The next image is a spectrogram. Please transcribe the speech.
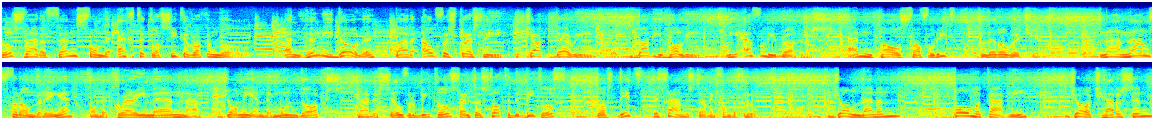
Beatles waren fans van de echte klassieke rock'n'roll. En hun idolen waren Elvis Presley, Chuck Berry, Buddy Holly, The Everly Brothers en Paul's favoriet Little Richard. Na naamsveranderingen van de Quarrymen naar Johnny and the Moondogs, naar de Silver Beatles en tenslotte de Beatles, was dit de samenstelling van de groep. John Lennon, Paul McCartney, George Harrison,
